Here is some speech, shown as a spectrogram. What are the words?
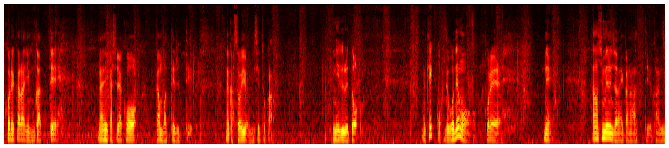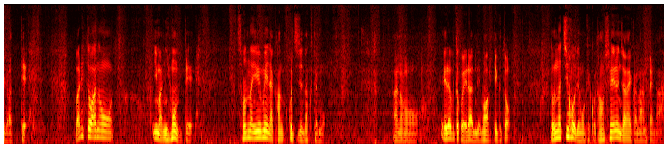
これからに向かって何かしらこう頑張ってるっていうなんかそういうお店とか巡ると結構どこでもこれね楽しめるんじゃないかなっていう感じがあって割とあの今日本ってそんな有名な観光地じゃなくてもあの選ぶとこ選んで回っていくとどんな地方でも結構楽しめるんじゃないかなみたいな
